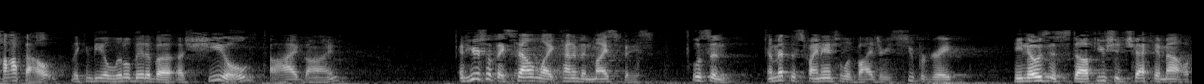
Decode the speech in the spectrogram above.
cop out. They can be a little bit of a, a shield to hide behind. And here's what they sound like kind of in my space. Listen, I met this financial advisor. He's super great. He knows his stuff. You should check him out.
